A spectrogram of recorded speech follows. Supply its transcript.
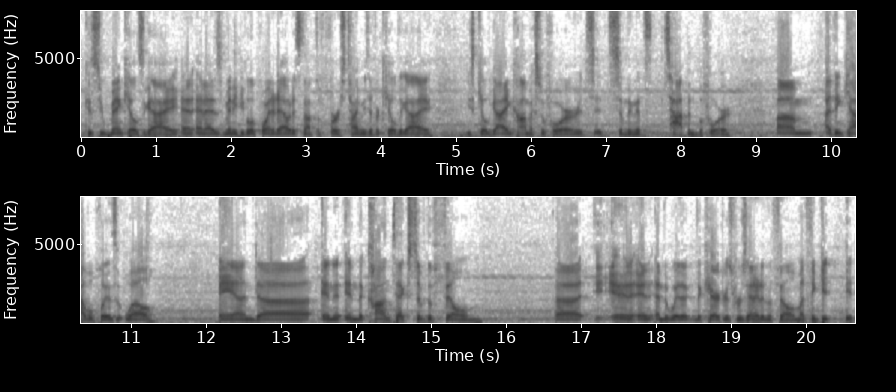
because Superman kills a guy, and, and as many people have pointed out, it's not the first time he's ever killed a guy. He's killed a guy in comics before. It's it's something that's it's happened before. Um, I think Cavill plays it well, and uh, in in the context of the film, uh, and, and, the way that the character is presented in the film, I think it, it,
